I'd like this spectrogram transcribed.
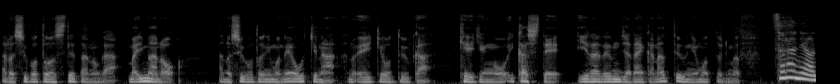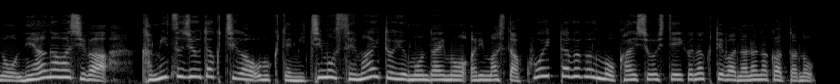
あの仕事をしてたのが、まあ、今のあの仕事にもね大きなあの影響というか経験を生かしていられるんじゃないかなというふうに思っております。さらにあの寝屋川市は過密住宅地が多くて道も狭いという問題もありました。こういった部分も解消していかなくてはならなかったと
